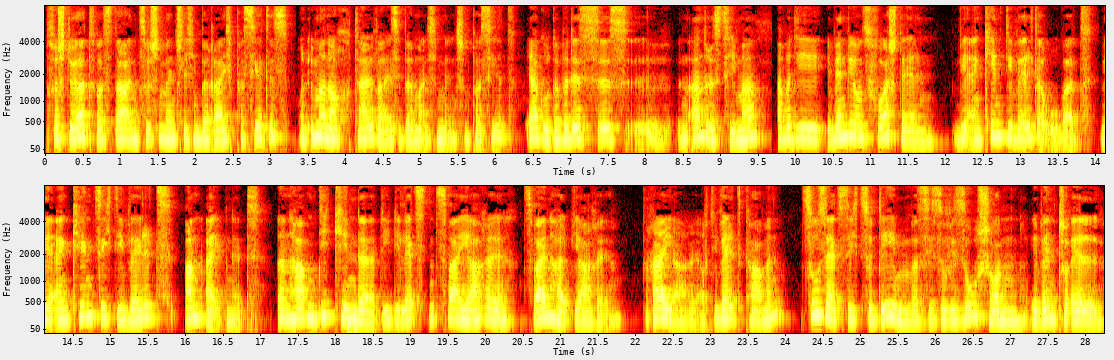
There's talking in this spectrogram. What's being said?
verstört, was da im zwischenmenschlichen Bereich passiert ist und immer noch teilweise bei manchen Menschen passiert. Ja gut, aber das ist äh, ein anderes Thema. Aber die, wenn wir uns vorstellen, wie ein Kind die Welt erobert, wie ein Kind sich die Welt aneignet, dann haben die Kinder, die die letzten zwei Jahre, zweieinhalb Jahre drei Jahre auf die Welt kamen, zusätzlich zu dem, was sie sowieso schon eventuell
